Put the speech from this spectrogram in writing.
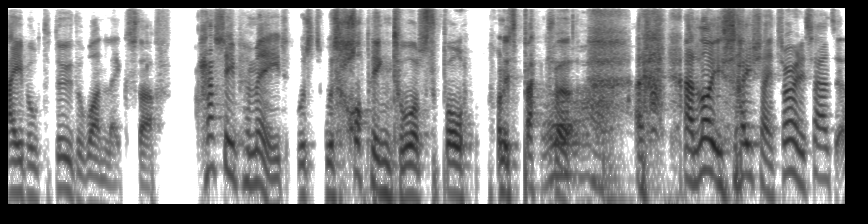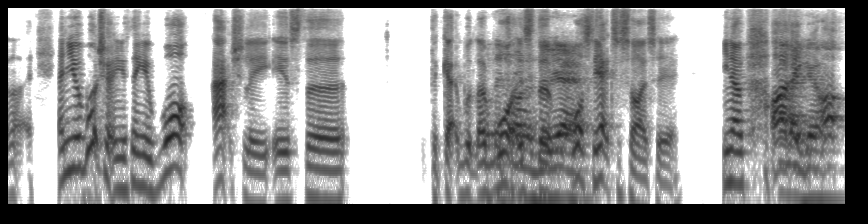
able to do the one leg stuff. Hasib Hamid was was hopping towards the ball on his back foot, and, and like you say, Shane, throwing his hands, at it, and, and you're watching it and you're thinking, what actually is the the ga- what, what is the do, yeah. what's the exercise here? You know, I. I-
